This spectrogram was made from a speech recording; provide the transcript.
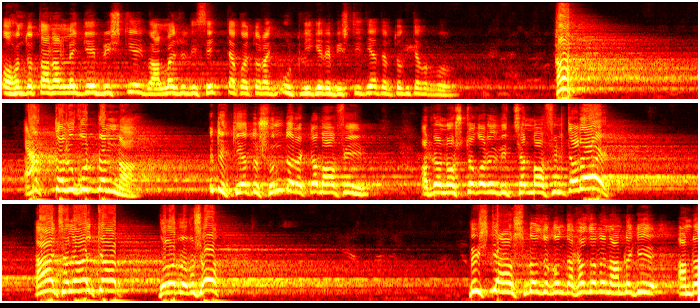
অহন তো তারার লাগিয়ে বৃষ্টি আইব আল্লাহ যদি সেইটা কয় তোরা উঠলি গেলে বৃষ্টি দিয়ে? তো কিটা করব? হ্যাঁ? একটা লোক উঠবেন না। এটা কি এত সুন্দর একটা মাহফিল? আপনার নষ্ট করে দিচ্ছেন মাহফিলটা রে। হ্যাঁ ছেলে কাপ। গোলাপে বসো। বৃষ্টি আসবে যখন দেখা যাবে না, আমরা কি, আমরা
